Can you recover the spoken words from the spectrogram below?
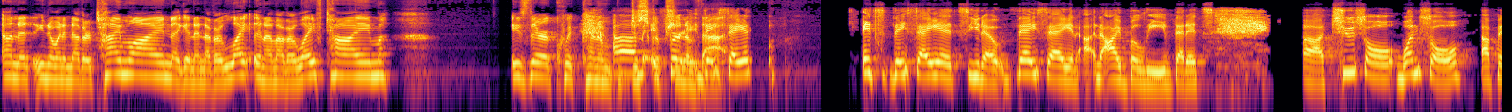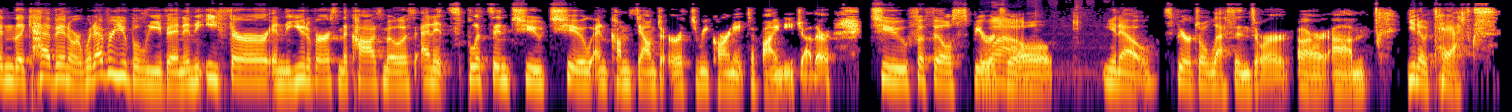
on a, you know in another timeline, like in another light in another lifetime? Is there a quick kind of um, description of that? They say it. It's they say it's you know they say and, and I believe that it's uh, two soul, one soul up in like heaven or whatever you believe in, in the ether, in the universe, in the cosmos, and it splits into two and comes down to earth to reincarnate to find each other, to fulfill spiritual, wow. you know, spiritual lessons or, or, um, you know, tasks.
